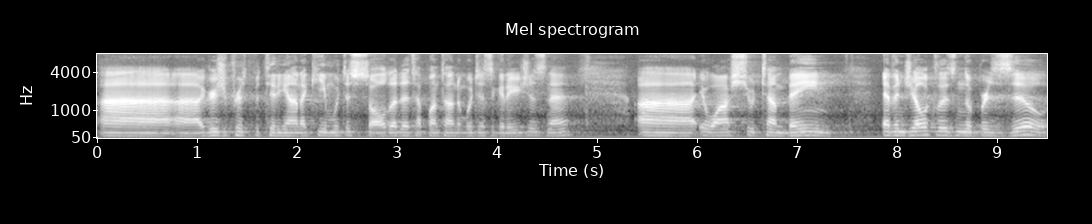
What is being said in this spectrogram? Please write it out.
a, a igreja presbiteriana aqui muito sólida, está plantando muitas igrejas, né? Uh, eu acho também evangelicalismo no Brasil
